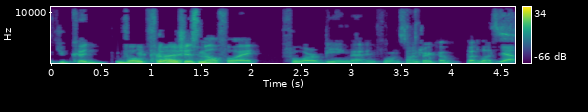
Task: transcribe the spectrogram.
you could vote you for could. Lucius Malfoy for being that influence on Draco. But let's yeah.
